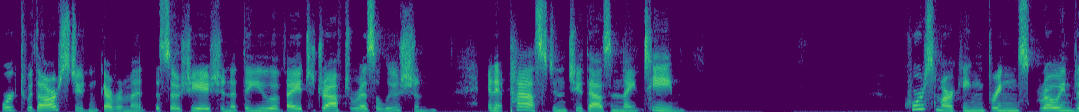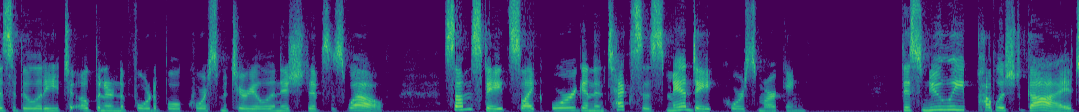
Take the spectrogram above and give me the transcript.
worked with our student government association at the U of A to draft a resolution, and it passed in 2019. Course marking brings growing visibility to open and affordable course material initiatives as well. Some states, like Oregon and Texas, mandate course marking. This newly published guide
